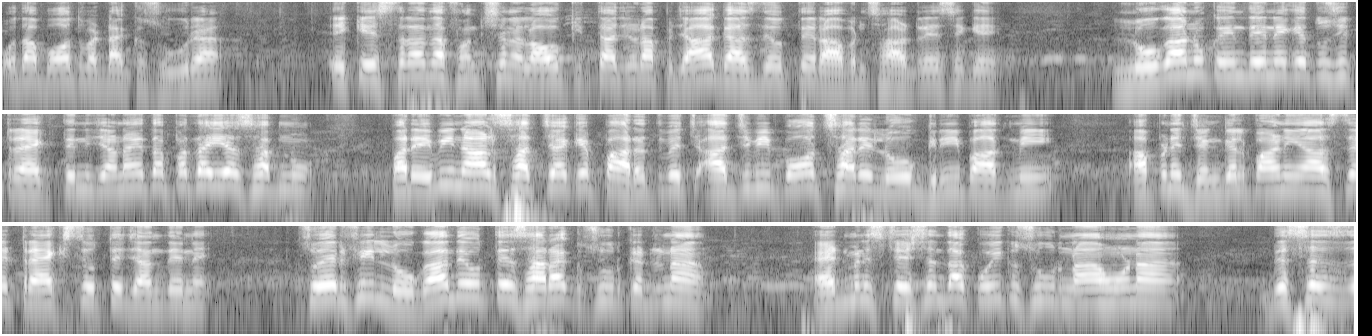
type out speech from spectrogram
ਉਹਦਾ ਬਹੁਤ ਵੱਡਾ ਕਸੂਰ ਆ। ਇੱਕ ਇਸ ਤਰ੍ਹਾਂ ਦਾ ਫੰਕਸ਼ਨ ਅਲਾਉ ਕੀਤਾ ਜਿਹੜਾ 50 ਗਜ਼ ਦੇ ਉੱਤੇ ਰਾਵਣ ਸਾੜ ਰਹੇ ਸੀਗੇ। ਲੋਕਾਂ ਨੂੰ ਕਹਿੰਦੇ ਨੇ ਕਿ ਤੁਸੀਂ ਟਰੈਕ ਤੇ ਨਹੀਂ ਜਾਣਾ, ਇਹ ਤਾਂ ਪਤਾ ਹੀ ਆ ਸਭ ਨੂੰ। ਪਰ ਇਹ ਵੀ ਨਾਲ ਸੱਚ ਹੈ ਕਿ ਭਾਰਤ ਵਿੱਚ ਅੱਜ ਵੀ ਬਹੁਤ ਸਾਰੇ ਲੋਕ ਗਰੀਬ ਆਦਮੀ ਆਪਣੇ ਜੰਗਲ ਪਾਣੀ ਵਾਸਤੇ ਟਰੈਕਸ ਦੇ ਉੱਤੇ ਜਾਂਦੇ ਨੇ। ਸੋ ਇਹ ਫਿਰ ਲੋਕਾਂ ਦੇ ਉੱਤੇ ਸਾਰਾ ਕਸੂਰ ਕੱਢਣਾ ਐਡਮਿਨਿਸਟ੍ਰੇਸ਼ਨ ਦਾ ਕੋਈ ਕਸੂਰ ਨਾ ਹੋਣਾ ਦਿਸ ਇਜ਼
